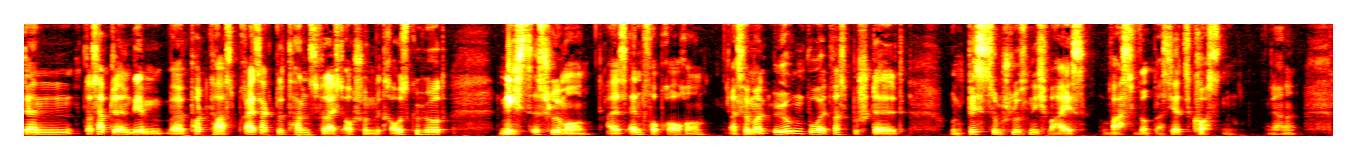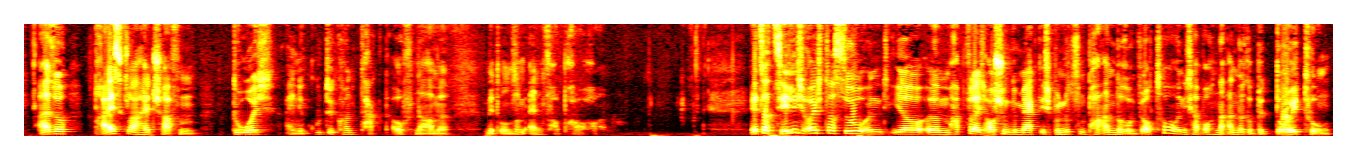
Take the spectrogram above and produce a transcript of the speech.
Denn das habt ihr in dem äh, Podcast Preisakzeptanz vielleicht auch schon mit rausgehört. Nichts ist schlimmer als Endverbraucher, als wenn man irgendwo etwas bestellt und bis zum Schluss nicht weiß, was wird das jetzt kosten. Ja? Also Preisklarheit schaffen durch eine gute Kontaktaufnahme mit unserem Endverbraucher. Jetzt erzähle ich euch das so und ihr ähm, habt vielleicht auch schon gemerkt, ich benutze ein paar andere Wörter und ich habe auch eine andere Bedeutung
